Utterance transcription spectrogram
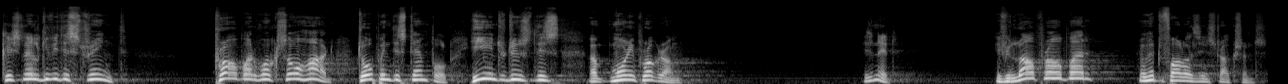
Krishna will give you the strength. Prabhupada worked so hard to open this temple. He introduced this uh, morning program. Isn't it? If you love Prabhupada, you have to follow his instructions.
